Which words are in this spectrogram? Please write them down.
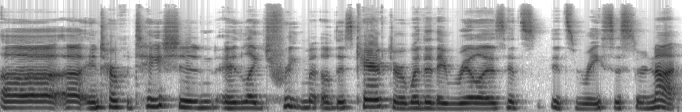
uh, uh interpretation and like treatment of this character whether they realize it's it's racist or not.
